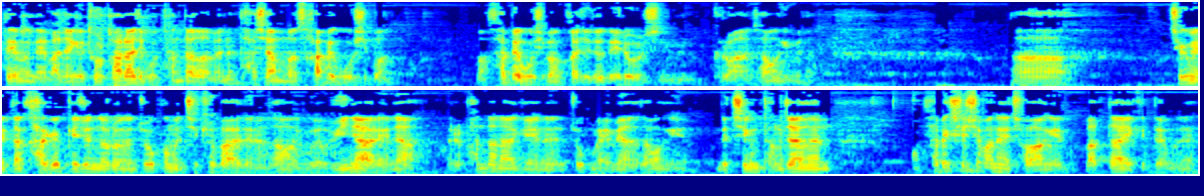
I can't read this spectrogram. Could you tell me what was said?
때문에 만약에 돌파를 하지 못한다 하면 다시 한번 450원, 450원까지도 내려올 수 있는 그러한 상황입니다. 어, 지금 일단 가격 기준으로는 조금은 지켜봐야 되는 상황이고요. 위냐 아래냐를 판단하기에는 조금 애매한 상황이에요. 근데 지금 당장은 470원의 저항에 맞닿아 있기 때문에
